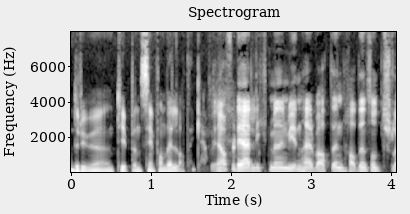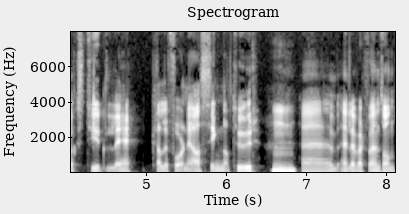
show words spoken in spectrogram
Druetypen Sinfandel, da, tenker jeg. ja, for det jeg likte med den vinen her, var at den hadde en sånn slags tydelig California-signatur. Mm. Eh, eller i hvert fall en sånn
